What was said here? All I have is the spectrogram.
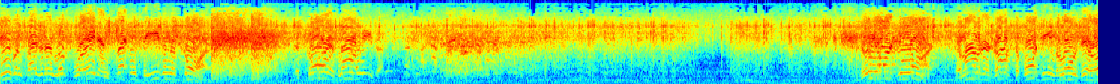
Cuban president looks worried and threatens to even the score. The score is now even. New York, New York. Thermometer drops to 14 below zero,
